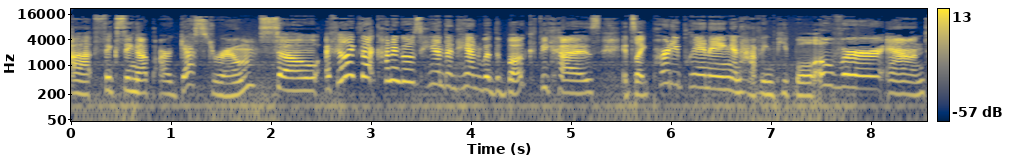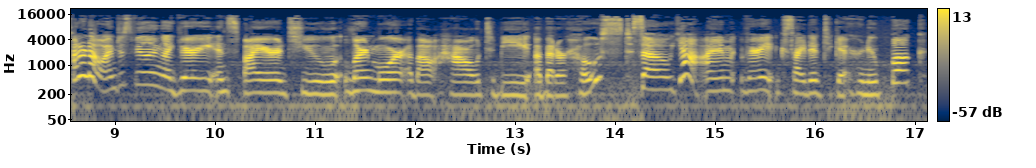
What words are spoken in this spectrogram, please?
uh, fixing up our guest room. So I feel like that kind of goes hand in hand with the book because it's like party planning and having people over and I don't know, I'm just feeling like very inspired to learn more about how to be a better host. So yeah, I'm very excited to get her new book.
